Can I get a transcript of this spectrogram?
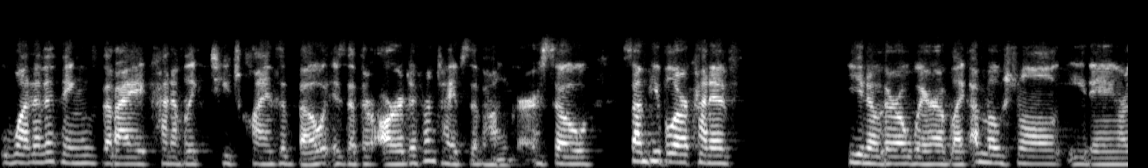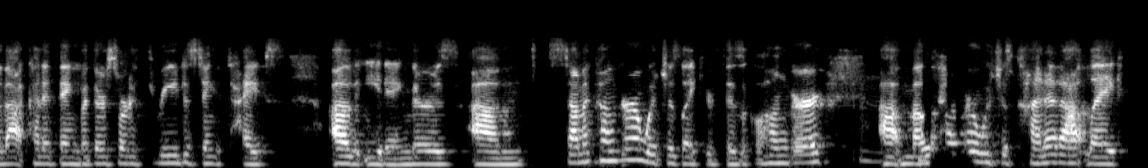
one of the things that I kind of like teach clients about is that there are different types of hunger. So some people are kind of you know they're aware of like emotional eating or that kind of thing but there's sort of three distinct types of eating there's um, stomach hunger which is like your physical hunger mm-hmm. uh, mouth hunger which is kind of that like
